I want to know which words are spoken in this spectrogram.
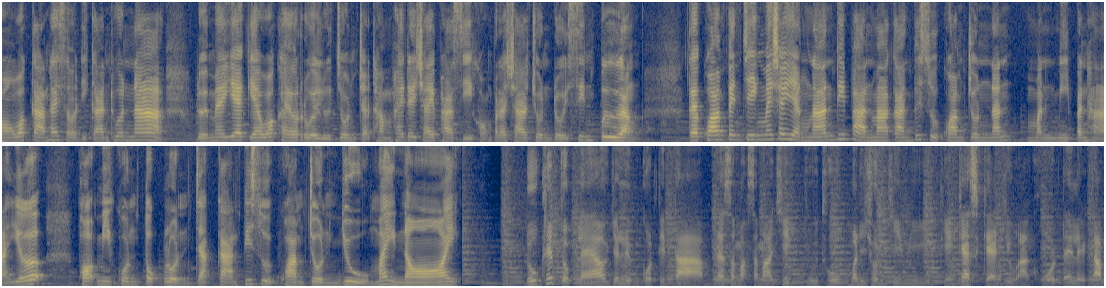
มองว่าการให้สวัสดิการทั่วหน้า โดยไม่แยกแยะว่าใครรวยหรือจนจะทำให้ได้ใช้ภาษีของประชาชนโดยสิ้นเปลือง แต่ความเป็นจริงไม่ใช่อย่างนั้นที่ผ่านมาการพิสูจน์ความจนนั้นมันมีปัญหาเยอะ เพราะมีคนตกหล่นจากการพิสูจน์ความจนอยู่ไม่น้อย ดูคลิปจบแล้วอย่าลืมกดติดตาม และสมัครสมาชิก YouTube มติชนทีวีเพียงแค่สแกน QR Code ได้เลยครับ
